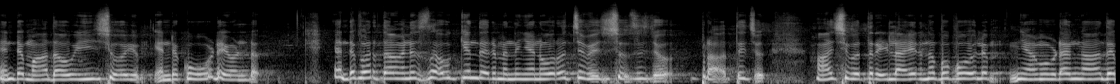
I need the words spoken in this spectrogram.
എന്റെ മാതാവ് ഈശോയും എന്റെ കൂടെയുണ്ട്. എന്റെ ഭർത്താവിന് സൗഖ്യം തരുമെന്ന് ഞാൻ ഉറച്ച് വിശ്വസിച്ചു പ്രാർത്ഥിച്ചു. ആശുപത്രിയിലായിരുന്നപ്പോൾ പോലും ഞാൻ മുടങ്ങാതെ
